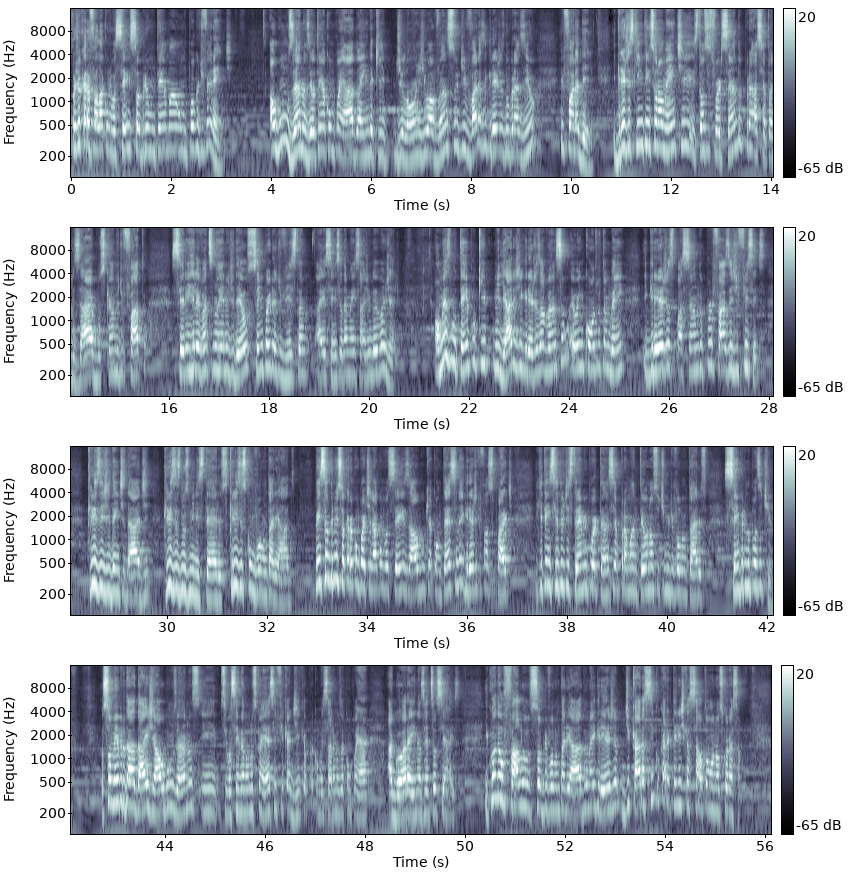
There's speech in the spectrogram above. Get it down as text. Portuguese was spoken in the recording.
Hoje eu quero falar com vocês sobre um tema um pouco diferente. Há alguns anos eu tenho acompanhado, ainda que de longe, o avanço de várias igrejas no Brasil e fora dele. Igrejas que intencionalmente estão se esforçando para se atualizar, buscando de fato serem relevantes no reino de Deus, sem perder de vista a essência da mensagem do Evangelho. Ao mesmo tempo que milhares de igrejas avançam, eu encontro também igrejas passando por fases difíceis, crises de identidade, crises nos ministérios, crises com voluntariado. Pensando nisso, eu quero compartilhar com vocês algo que acontece na igreja que faço parte e que tem sido de extrema importância para manter o nosso time de voluntários sempre no positivo. Eu sou membro da ADAI já há alguns anos e se você ainda não nos conhece, fica a dica para começar a nos acompanhar agora aí nas redes sociais. E quando eu falo sobre voluntariado na igreja, de cara cinco características saltam ao nosso coração.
